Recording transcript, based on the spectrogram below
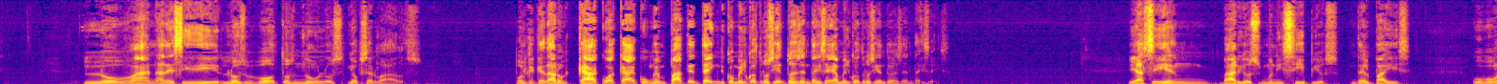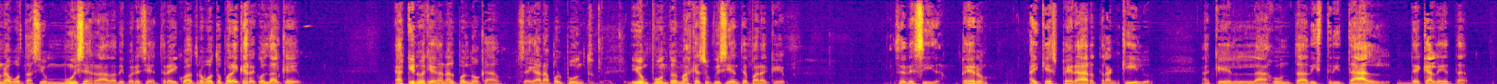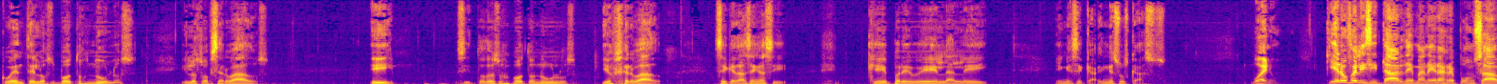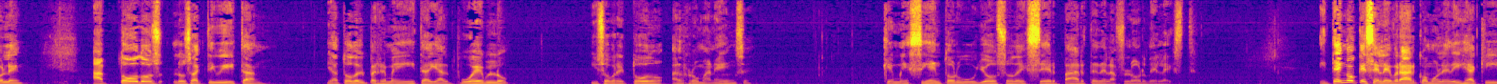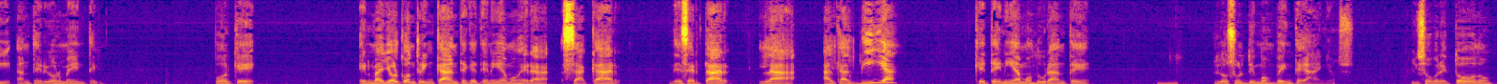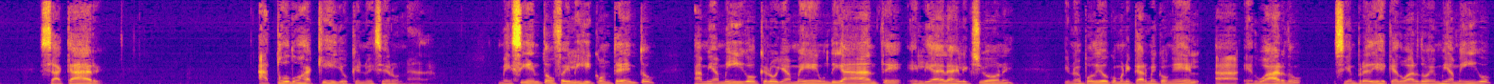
lo van a decidir los votos nulos y observados. Porque quedaron caco a caco, un empate técnico, 1466 a 1466. Y así en varios municipios del país hubo una votación muy cerrada, a diferencia de 3 y 4 votos. Pero hay que recordar que aquí no hay que ganar por nocaut, se gana por punto. Y un punto es más que suficiente para que se decida. Pero hay que esperar tranquilo a que la Junta Distrital de Caleta cuente los votos nulos y los observados. Y si todos esos votos nulos y observados se quedasen así, ¿qué prevé la ley en, ese, en esos casos? Bueno, quiero felicitar de manera responsable a todos los activistas y a todo el PRMista y al pueblo y sobre todo al romanense que me siento orgulloso de ser parte de la Flor del Este. Y tengo que celebrar, como le dije aquí anteriormente, porque el mayor contrincante que teníamos era sacar, desertar la alcaldía que teníamos durante los últimos 20 años. Y sobre todo, sacar a todos aquellos que no hicieron nada. Me siento feliz y contento a mi amigo que lo llamé un día antes, el día de las elecciones, y no he podido comunicarme con él, a Eduardo. Siempre dije que Eduardo es mi amigo.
